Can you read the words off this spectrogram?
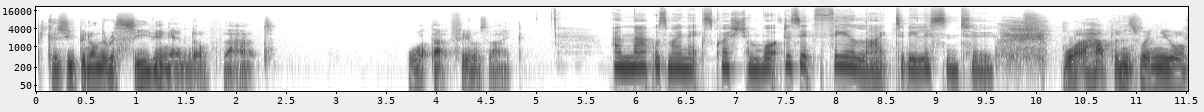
because you've been on the receiving end of that, what that feels like. And that was my next question. What does it feel like to be listened to? What happens when you're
